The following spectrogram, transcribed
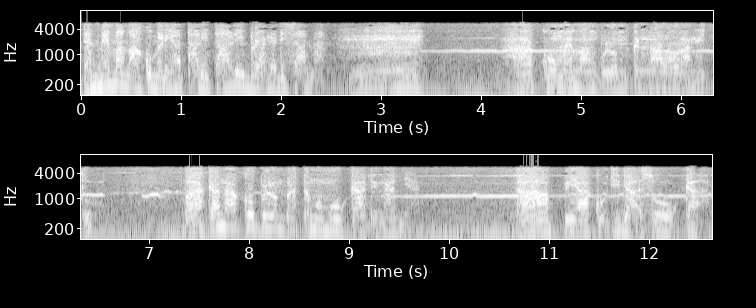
Dan memang aku melihat tali-tali berada di sana. Hmm, aku memang belum kenal orang itu. Bahkan aku belum bertemu muka dengannya. Tapi aku tidak suka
